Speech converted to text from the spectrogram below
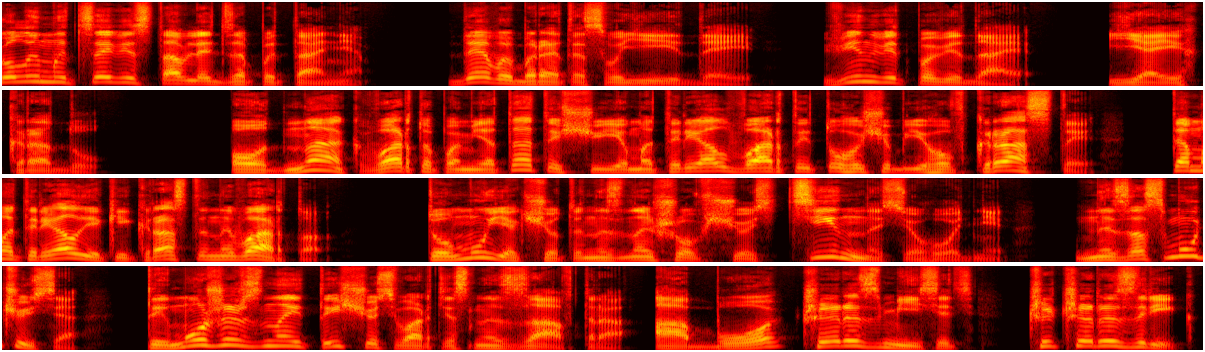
Коли митцеві ставлять запитання, де ви берете свої ідеї, він відповідає Я їх краду. Однак варто пам'ятати, що є матеріал вартий того, щоб його вкрасти, та матеріал, який красти не варто. Тому, якщо ти не знайшов щось цінне сьогодні, не засмучуйся, ти можеш знайти щось вартісне завтра або через місяць чи через рік.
